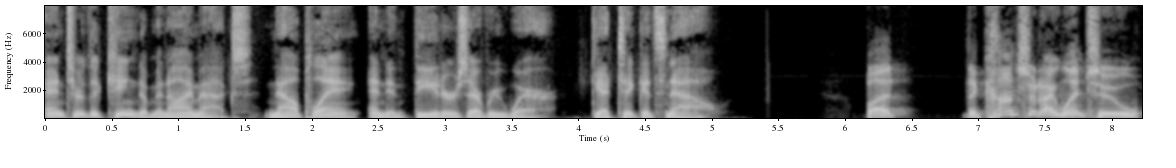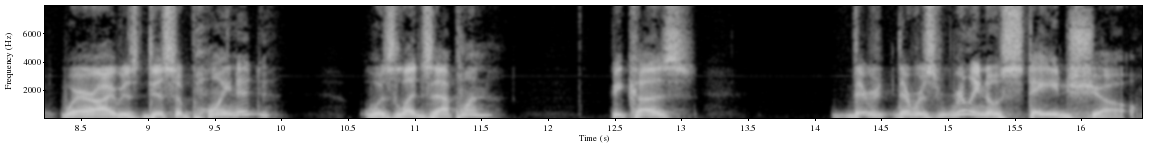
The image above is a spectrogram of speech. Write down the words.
Enter the kingdom in IMAX, now playing and in theaters everywhere. Get tickets now. But the concert I went to where I was disappointed was Led Zeppelin because there there was really no stage show.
